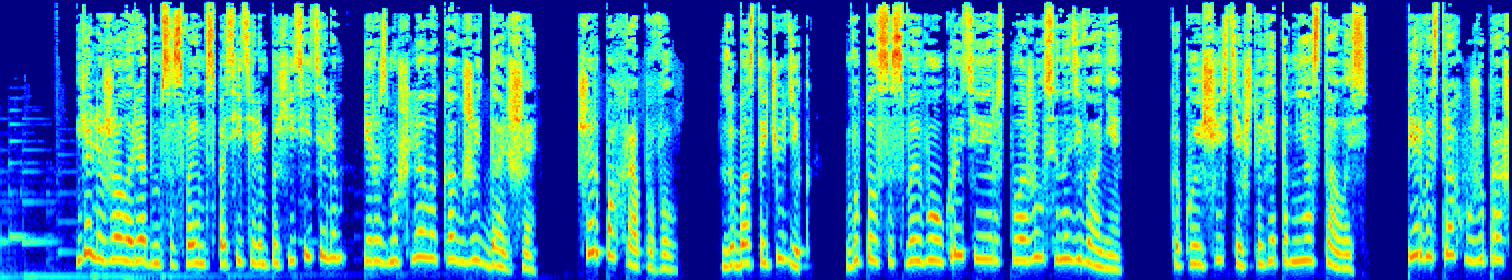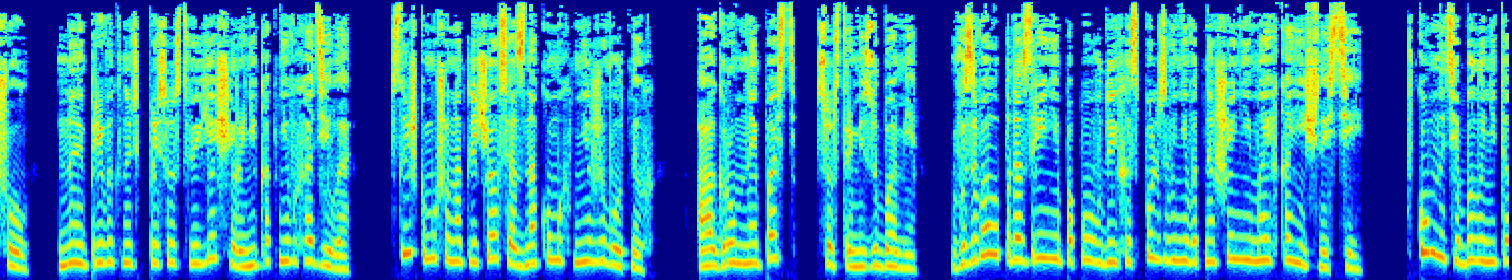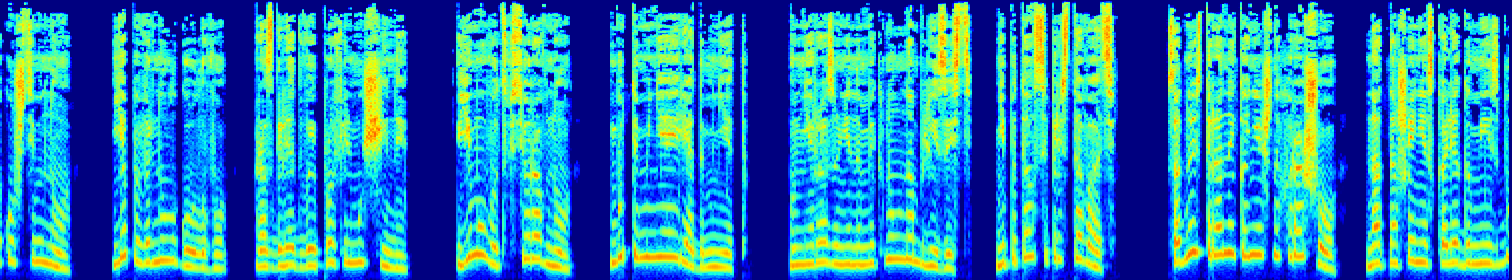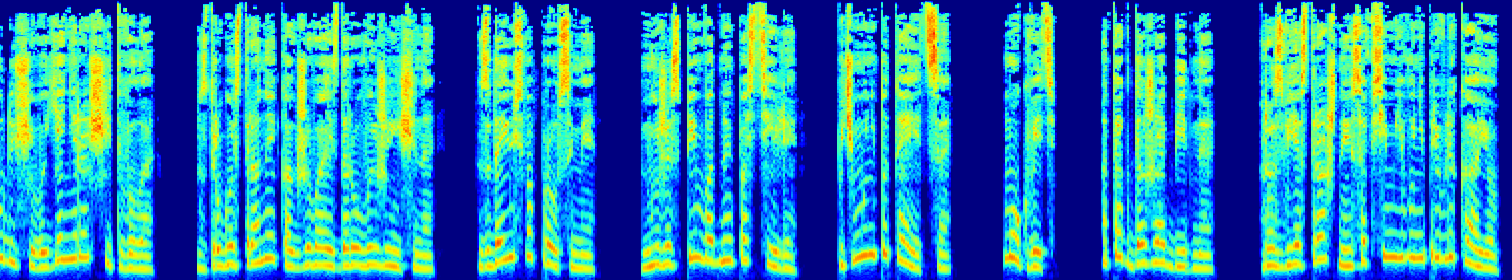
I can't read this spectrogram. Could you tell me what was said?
Я лежала рядом со своим спасителем-похитителем и размышляла, как жить дальше. Шер похрапывал. Зубастый чудик выпал со своего укрытия и расположился на диване. Какое счастье, что я там не осталась. Первый страх уже прошел, но и привыкнуть к присутствию ящера никак не выходило. Слишком уж он отличался от знакомых мне животных, а огромная пасть с острыми зубами вызывало подозрения по поводу их использования в отношении моих конечностей. В комнате было не так уж темно. Я повернула голову, разглядывая профиль мужчины. Ему вот все равно, будто меня и рядом нет. Он ни разу не намекнул на близость, не пытался приставать. С одной стороны, конечно, хорошо, на отношения с коллегами из будущего я не рассчитывала. С другой стороны, как живая и здоровая женщина, задаюсь вопросами, мы же спим в одной постели. Почему не пытается? Мог ведь. А так даже обидно. Разве я страшная и совсем его не привлекаю?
